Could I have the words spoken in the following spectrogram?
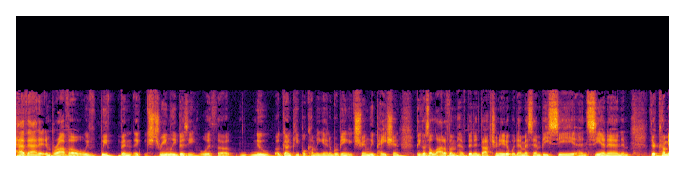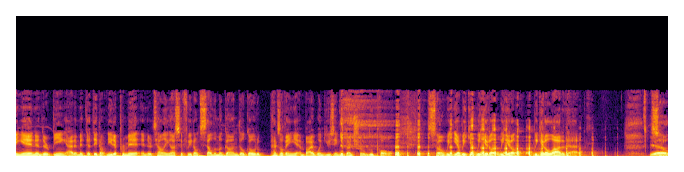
have at it and bravo. We've we've been extremely busy with uh, new uh, gun people coming in, and we're being extremely patient because a lot of them have been indoctrinated with MSNBC and CNN, and they're coming in and they're being adamant that they don't need a permit, and they're telling us if we don't sell them a gun, they'll go to Pennsylvania and buy one using the gun show loophole. so we yeah we get we get a, we get a, we get a lot of that. Yeah, so,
